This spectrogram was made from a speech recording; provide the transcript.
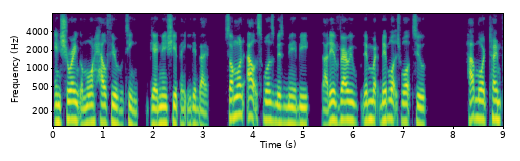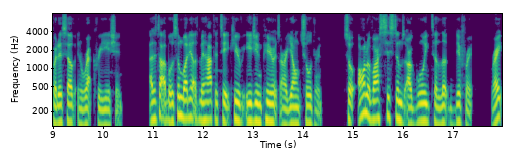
ensuring a more healthier routine, getting in shape and eating better. Someone else wants maybe that they very they, they much want to have more time for themselves in recreation. As I talked about, somebody else may have to take care of aging parents or young children. So all of our systems are going to look different, right?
